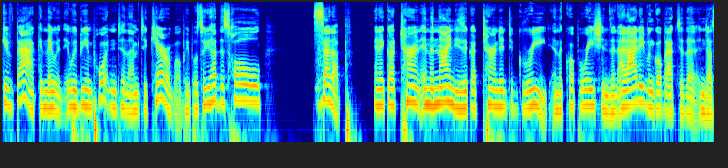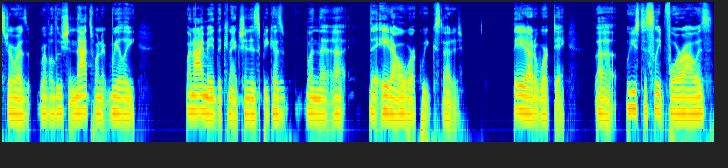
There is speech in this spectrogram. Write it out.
give back and they would, it would be important to them to care about people. So you had this whole setup and it got turned in the 90s it got turned into greed and the corporations and, and i'd even go back to the industrial Res- revolution that's when it really when i made the connection is because when the uh, the eight hour work week started the eight hour work day uh, we used to sleep four hours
